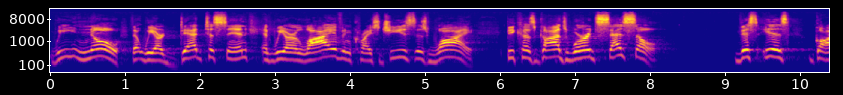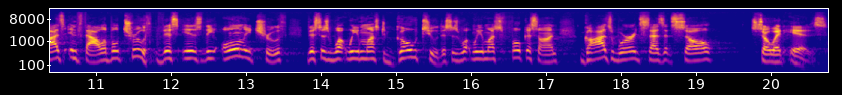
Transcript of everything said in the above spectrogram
we know that we are dead to sin and we are alive in Christ Jesus. Why? Because God's word says so. This is God's infallible truth. This is the only truth. This is what we must go to. This is what we must focus on. God's word says it so, so it is.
